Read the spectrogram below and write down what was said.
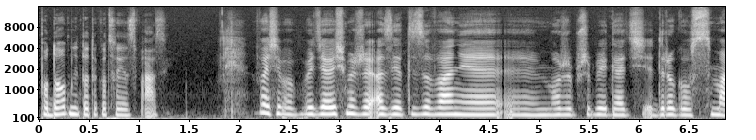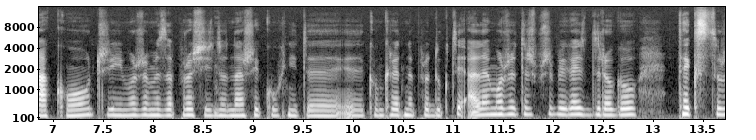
podobny do tego, co jest w Azji. Właśnie, bo powiedziałyśmy, że azjatyzowanie y, może przebiegać drogą smaku, czyli możemy zaprosić do naszej kuchni te y, konkretne produkty, ale może też przebiegać drogą tekstur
